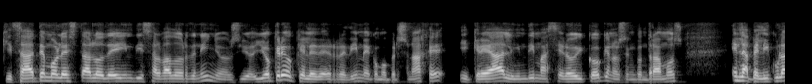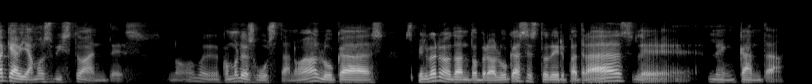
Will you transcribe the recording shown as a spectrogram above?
Quizá te molesta lo de Indy Salvador de niños. Yo, creo que le redime como personaje y crea al Indy más heroico que nos encontramos en la película que habíamos visto antes. ¿no? ¿Cómo les gusta, no? A Lucas Spielberg no tanto, pero a Lucas esto de ir para atrás le encanta.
